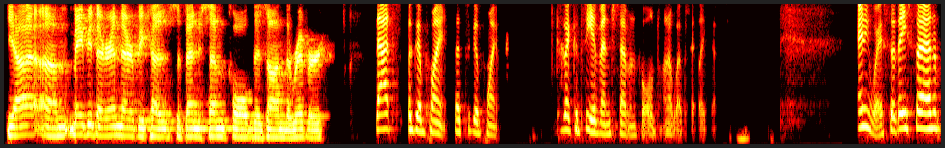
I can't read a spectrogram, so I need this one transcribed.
Yeah, um, maybe they're in there because Avenged Sevenfold is on the river. That's a good point. That's a good point. Because I could see Avenged Sevenfold on a website like this. Anyway, so they said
